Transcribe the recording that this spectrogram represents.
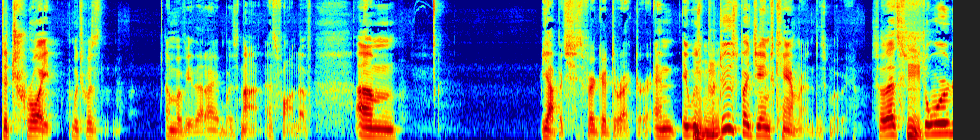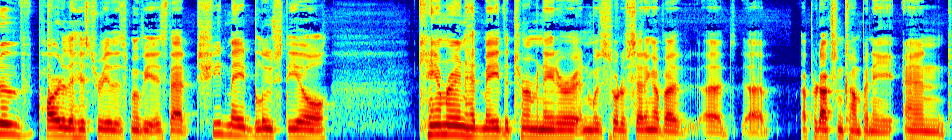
Detroit, which was a movie that I was not as fond of. Um, yeah, but she's a very good director, and it was produced by James Cameron. This movie, so that's sort of part of the history of this movie is that she'd made Blue Steel. Cameron had made the Terminator and was sort of setting up a a, a, a production company and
